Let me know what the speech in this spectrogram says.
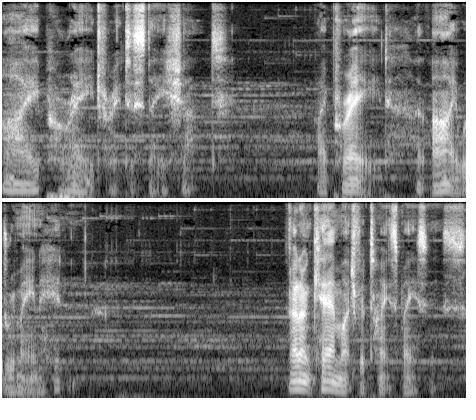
I prayed for it to stay shut. I prayed that I would remain hidden. I don't care much for tight spaces,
